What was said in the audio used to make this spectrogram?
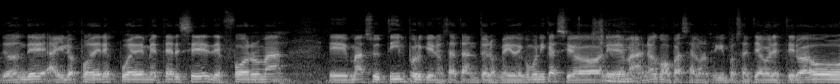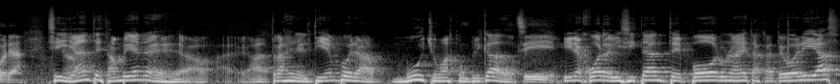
Donde ahí los poderes pueden meterse de forma eh, más sutil porque no está tanto los medios de comunicación y demás, ¿no? Como pasa con los equipos Santiago del Estero ahora. Sí, y antes también, eh, atrás en el tiempo, era mucho más complicado. Sí. Ir a jugar de visitante por una de estas categorías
